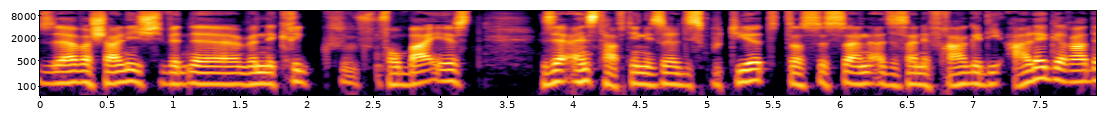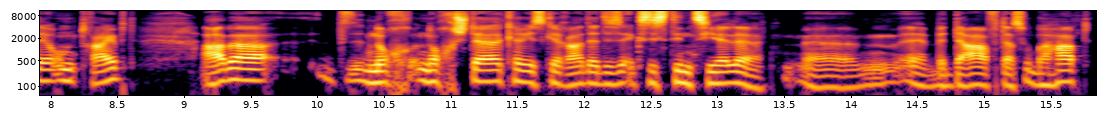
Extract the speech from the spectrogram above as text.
sehr wahrscheinlich, wenn der, wenn der Krieg vorbei ist, sehr ernsthaft in Israel diskutiert. Das ist, ein, das ist eine Frage, die alle gerade umtreibt. Aber noch, noch stärker ist gerade dieser existenzielle äh, Bedarf, dass überhaupt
